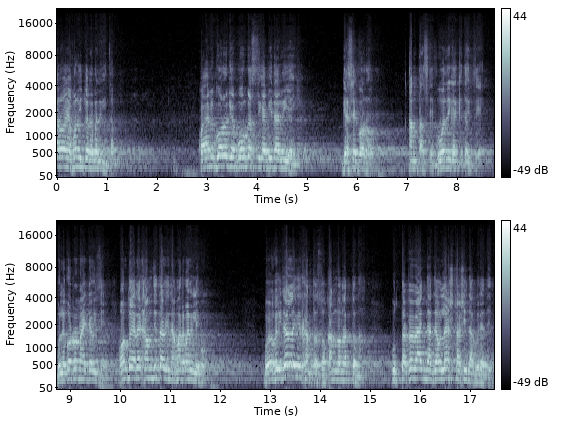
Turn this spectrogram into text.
এখন এখনই তোর বাড়ি দিতাম। কয় আমি গড় গিয়ে বোর কাছ থেকে বিদায় লই যাই গেছে গড়। কান্তাছে বউ দিকা কি হইছে? বলে ঘটনা এটা হইছে। অন্ত এরে কাম দিতারি না, আমার মারি লিব বয় হইটার লেগে কান্তাছ কান্দন লাগতো না। কুত্তাটা রাজনা দেও লেসটা সিধা করে দিত।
